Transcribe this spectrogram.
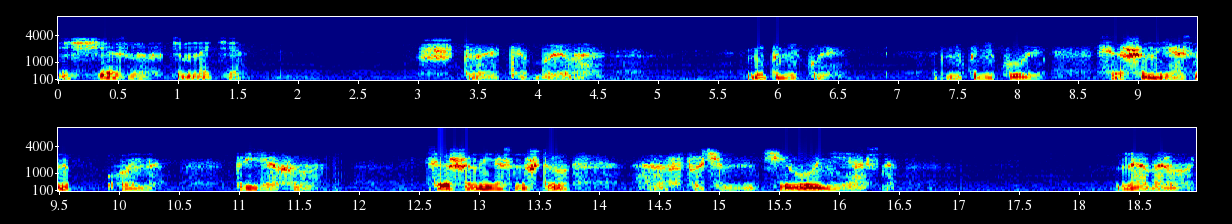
исчезла в темноте. Что это было? Не паникуй, не паникуй. Совершенно ясно, он приехал. Совершенно ясно, что... Впрочем, ничего не ясно. Наоборот.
